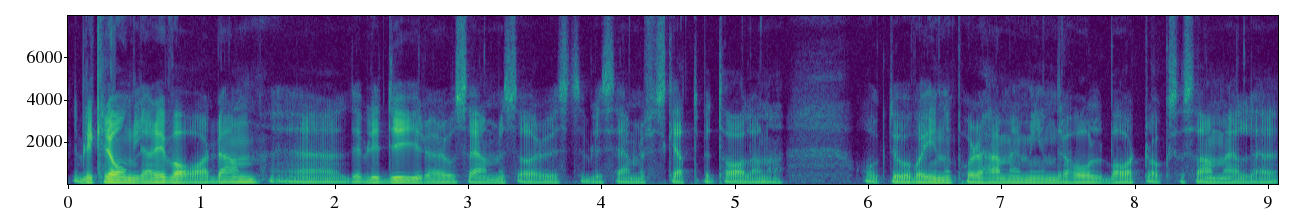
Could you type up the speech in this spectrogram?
Det blir krångligare i vardagen, eh, det blir dyrare och sämre service, det blir sämre för skattebetalarna. Och du var inne på det här med mindre hållbart också samhälle.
